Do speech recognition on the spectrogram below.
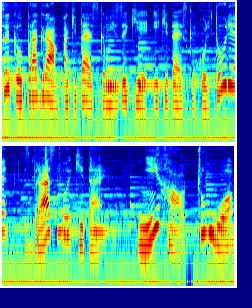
Цикл программ о китайском языке и китайской культуре «Здравствуй, Китай!» Ни хао, Чунго!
